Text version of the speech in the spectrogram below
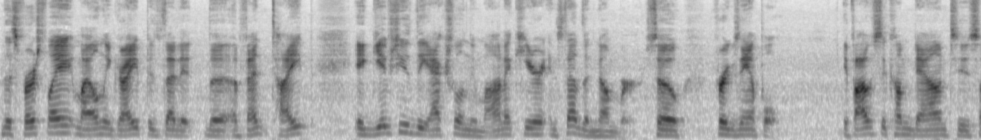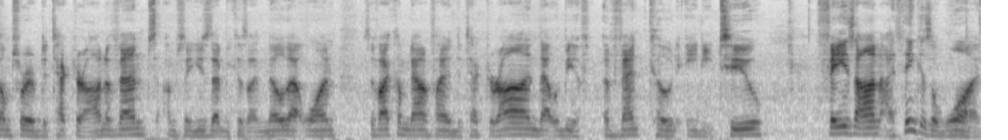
This first way, my only gripe is that it the event type, it gives you the actual mnemonic here instead of the number. So, for example, if I was to come down to some sort of detector on event, I'm just going to use that because I know that one. So if I come down and find a detector on, that would be event code 82. Phase on, I think, is a 1.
